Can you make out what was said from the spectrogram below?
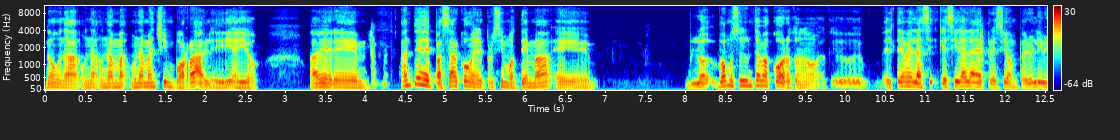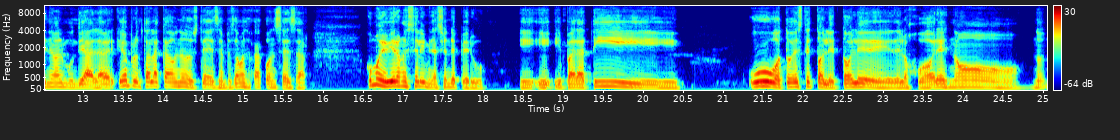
¿no? Una, una, una una mancha imborrable, diría yo. A ver, eh, antes de pasar con el próximo tema, eh, lo- vamos a hacer un tema corto, ¿no? Que, El tema de la, que siga la depresión, Perú eliminado al Mundial. A ver, quiero preguntarle a cada uno de ustedes. Empezamos acá con César. ¿Cómo vivieron esa eliminación de Perú? Y, y- y para ti, Hugo, todo este tole-tole de, de los jugadores no, no,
